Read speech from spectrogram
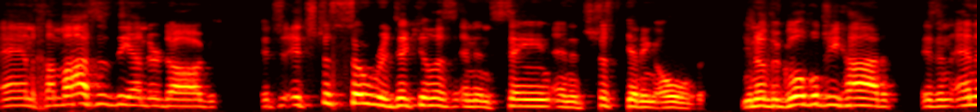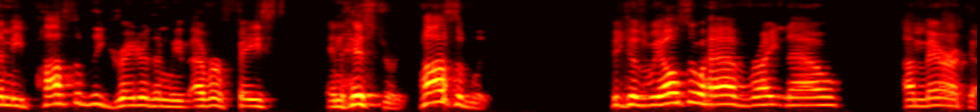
and Hamas is the underdog? It's it's just so ridiculous and insane, and it's just getting old. You know, the global jihad is an enemy possibly greater than we've ever faced in history, possibly, because we also have right now America.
